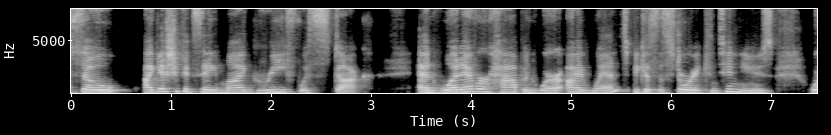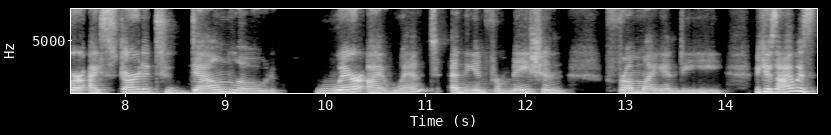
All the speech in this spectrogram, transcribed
so I guess you could say my grief was stuck and whatever happened where I went, because the story continues, where I started to download where I went and the information from my NDE because I was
